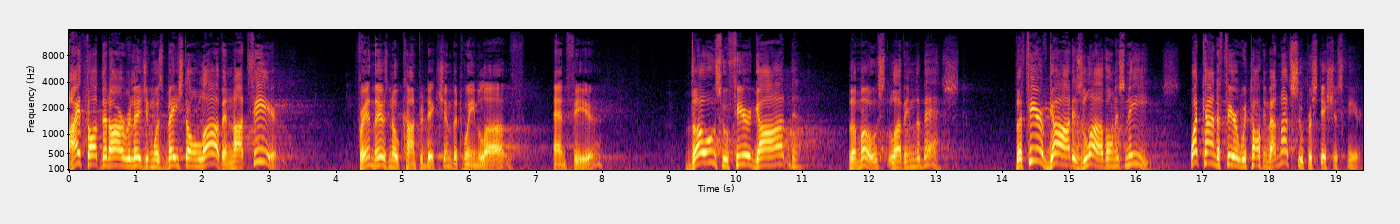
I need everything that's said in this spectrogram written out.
I thought that our religion was based on love and not fear. Friend, there's no contradiction between love and fear. Those who fear God the most love Him the best. The fear of God is love on its knees. What kind of fear are we talking about? Not superstitious fear.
